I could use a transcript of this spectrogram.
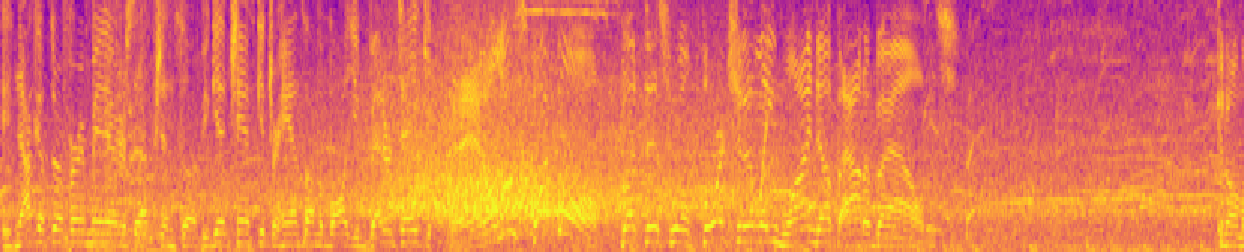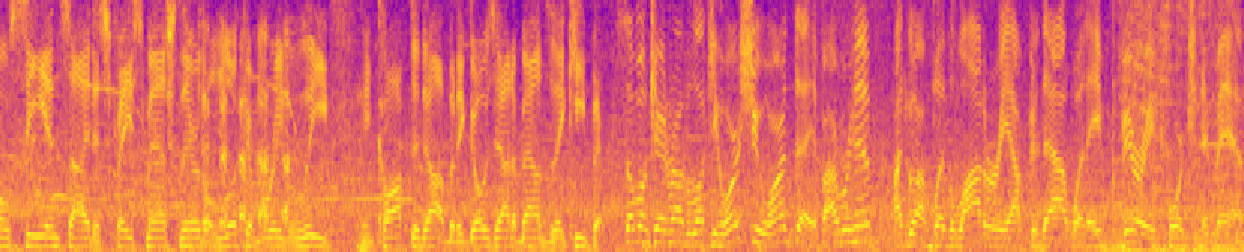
He's not going to throw very many interceptions, so if you get a chance to get your hands on the ball, you better take it. And a loose football, but this will fortunately wind up out of bounds. Can almost see inside his face mask there the look of relief. He coughed it up, but it goes out of bounds. They keep it. Someone carrying around the lucky horseshoe, aren't they? If I were him, I'd go out and play the lottery after that one. A very fortunate man.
